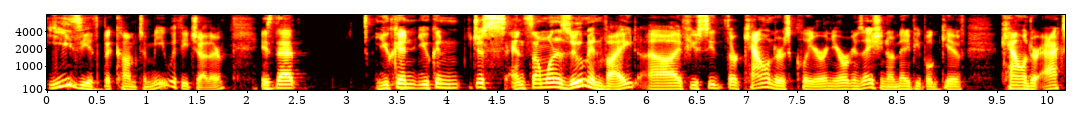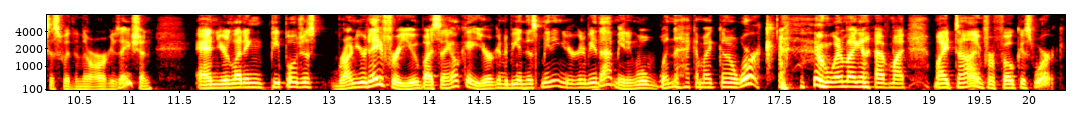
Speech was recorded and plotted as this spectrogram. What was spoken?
easy it's become to meet with each other is that you can you can just send someone a Zoom invite uh, if you see that their calendar is clear in your organization. You know, many people give calendar access within their organization, and you're letting people just run your day for you by saying, "Okay, you're going to be in this meeting, you're going to be at that meeting." Well, when the heck am I going to work? when am I going to have my my time for focused work?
